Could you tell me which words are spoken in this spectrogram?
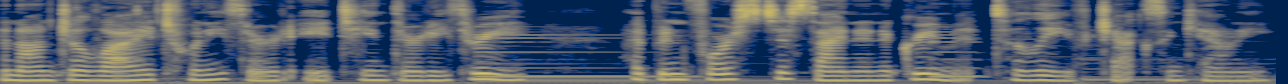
and on July 23, 1833, had been forced to sign an agreement to leave Jackson County.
